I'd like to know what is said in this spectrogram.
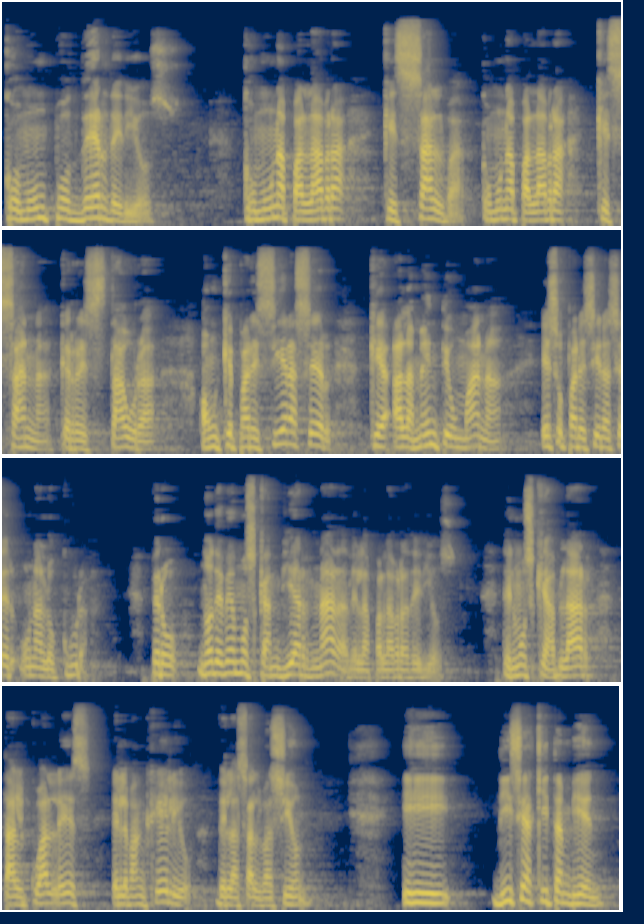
como un poder de Dios, como una palabra que salva, como una palabra que sana, que restaura, aunque pareciera ser que a la mente humana eso pareciera ser una locura. Pero no debemos cambiar nada de la palabra de Dios. Tenemos que hablar tal cual es el Evangelio de la salvación. Y dice aquí también,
